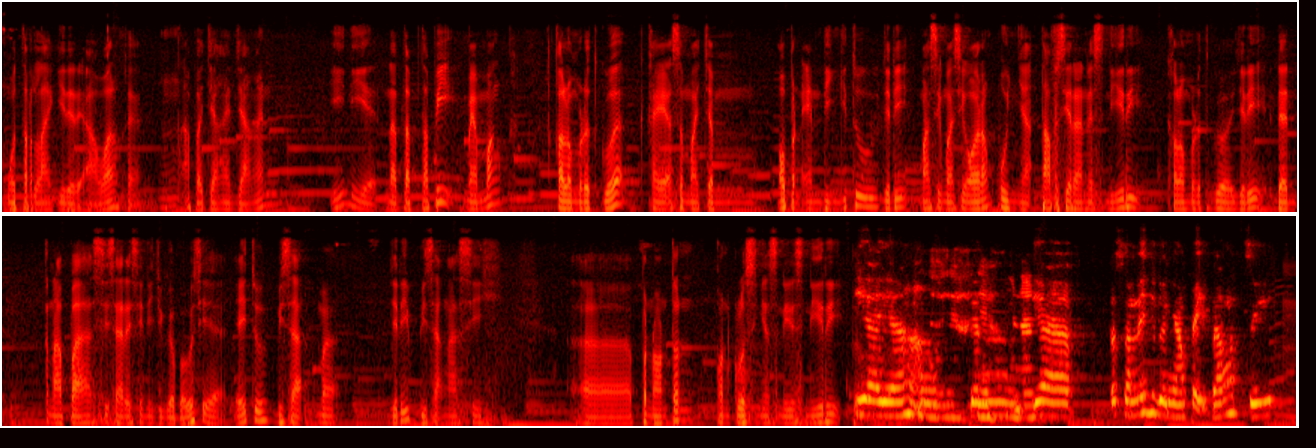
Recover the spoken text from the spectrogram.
muter lagi dari awal kayak "Hmm, apa jangan-jangan ini ya nah tap- tapi memang kalau menurut gue kayak semacam open ending gitu jadi masing-masing orang punya tafsirannya sendiri kalau menurut gue jadi dan kenapa si series ini juga bagus ya ya itu bisa me- jadi bisa ngasih eh, penonton konklusinya sendiri-sendiri iya iya heeh. Iya, iya, dan benar. ya pesannya juga nyampe banget sih Hmm.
